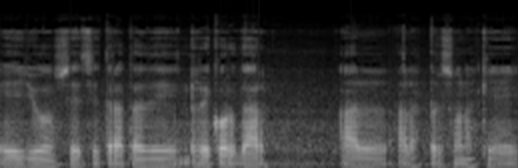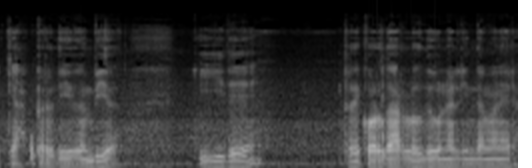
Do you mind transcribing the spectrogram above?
ellos se, trata de recordar a las personas que has perdido en vida y de recordarlos de una linda manera,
